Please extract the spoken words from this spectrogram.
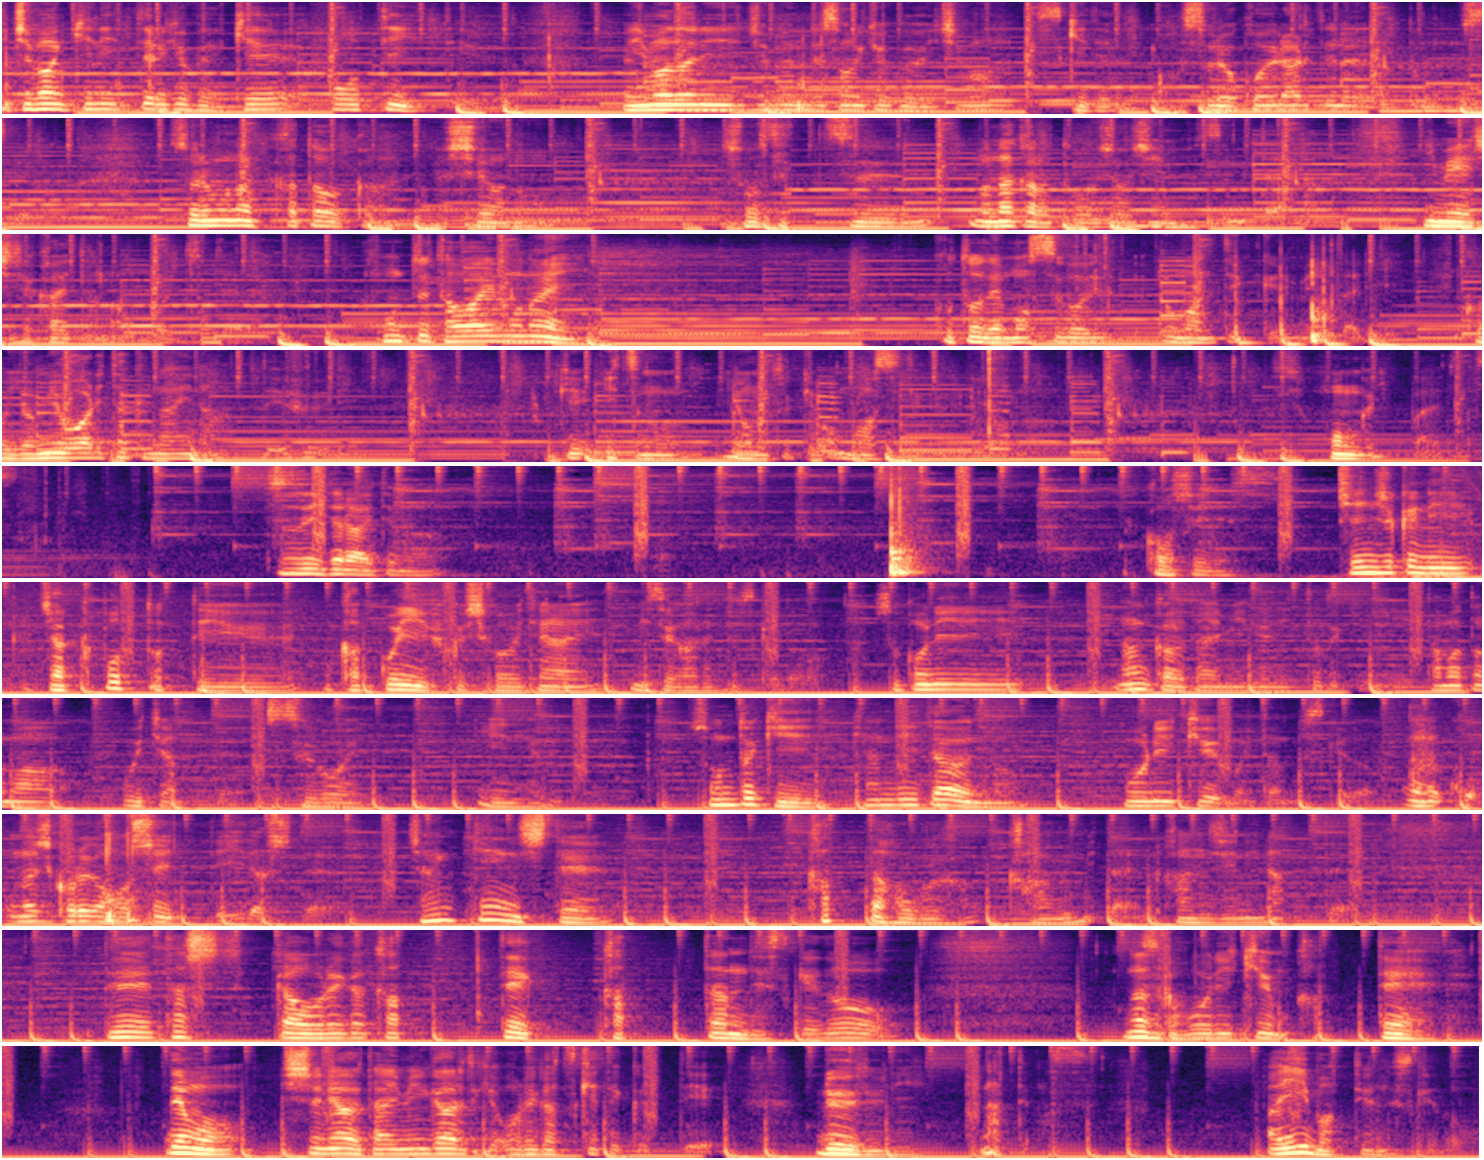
一番気に入ってる曲で K40 っていういまだに自分でその曲が一番好きでそれを超えられてないなと思うんですけどそれもなんか片岡義雄の小説の中の登場人物みたいなイメージで書いたのを覚えてて本当にたわいもないことでもすごいロマンティックに見えたりこう読み終わりたくないなっていつも読む時は思わせてくれるような本がいっぱいあります。続いてのアイテムは香水です。新宿にジャックポットっていうかっこいい服しか置いてない店があるんですけどそこに何かのタイミングで行った時にたまたま置いてあってすごいいい匂い。でその時キャンディータウンのホーリーキューもいたんですけど同じこれが欲しいって言い出して。じゃんけんして勝った方が買うみたいな感じになってで確か俺が買って買ったんですけどなぜかホーリーキューも買ってでも一緒に会うタイミングがある時俺がつけてくっていうルールになってます。あイーボって言うんですけど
